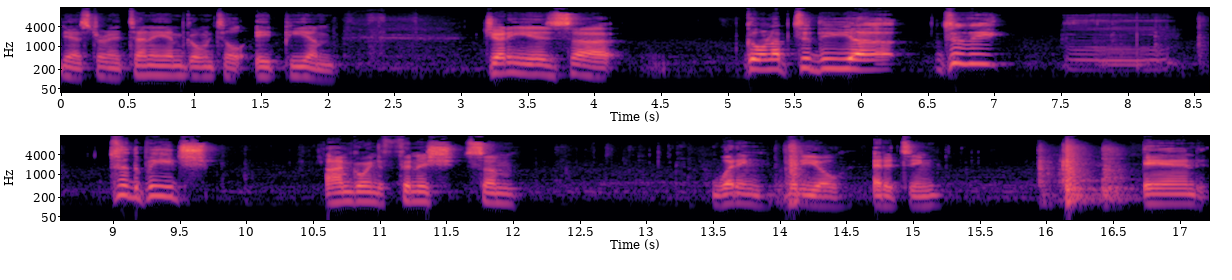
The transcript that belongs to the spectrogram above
Yeah, starting at 10 a.m. going until 8 p.m. Jenny is uh, going up to the uh, to the to the beach. I'm going to finish some wedding video editing. and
